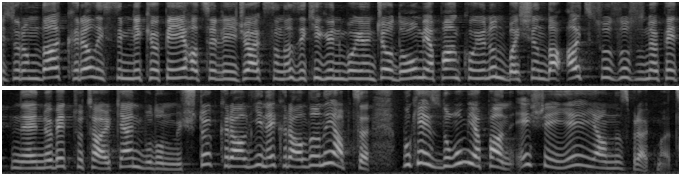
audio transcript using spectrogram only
Erzurum'da Kral isimli köpeği hatırlayacaksınız. İki gün boyunca doğum yapan koyunun başında aç susuz nöbet, nöbet tutarken bulunmuştu. Kral yine krallığını yaptı. Bu kez doğum yapan eşeği yalnız bırakmadı.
